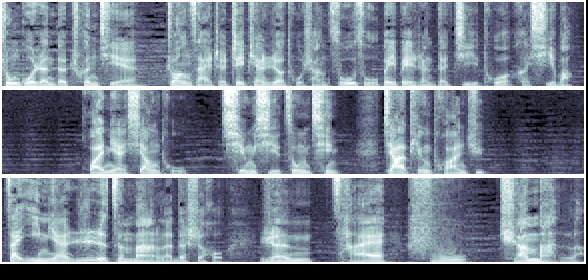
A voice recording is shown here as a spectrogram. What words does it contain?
中国人的春节装载着这片热土上祖祖辈辈人的寄托和希望，怀念乡土，情系宗亲，家庭团聚，在一年日子满了的时候，人财福全满了。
